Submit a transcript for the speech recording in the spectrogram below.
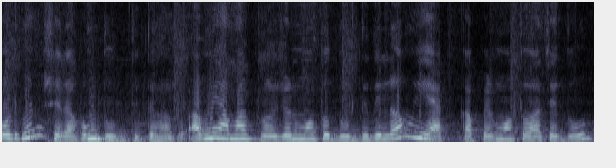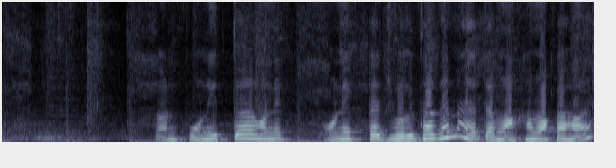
করবেন, সেরকম দুধ দিতে হবে। আমি আমার প্রয়োজন মতো দুধ দিয়ে দিলাম এই এক কাপের মতো আছে দুধ। কারণ পনির পনিরটা অনেক, অনেকটা ঝোল থাকে না, এটা মাখা মাখা হয়।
